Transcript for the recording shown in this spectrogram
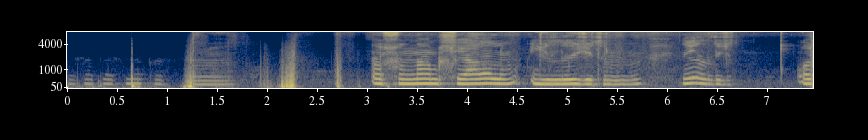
Hesaplaşma kastı. Şundan bir şey alalım. Yıldız jetonunu. Ne yıldız jetonu? Benim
